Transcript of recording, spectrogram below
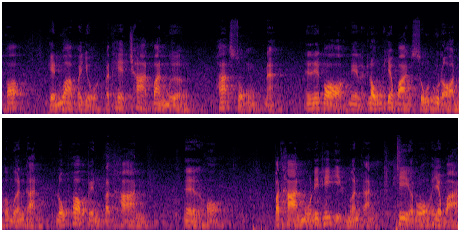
เพราะเห็นว่าประโยชน์ประเทศชาติบ้านเมืองพระสงฆ์นะนี่ก็นี่แหละโรงพยาบาลศูนย์อุดรก็เหมือนกัน หลวงพ่อก็เป็นประธานของประธานมูลนิธิอีกเหมือนกัน ที่โรงพยาบาล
